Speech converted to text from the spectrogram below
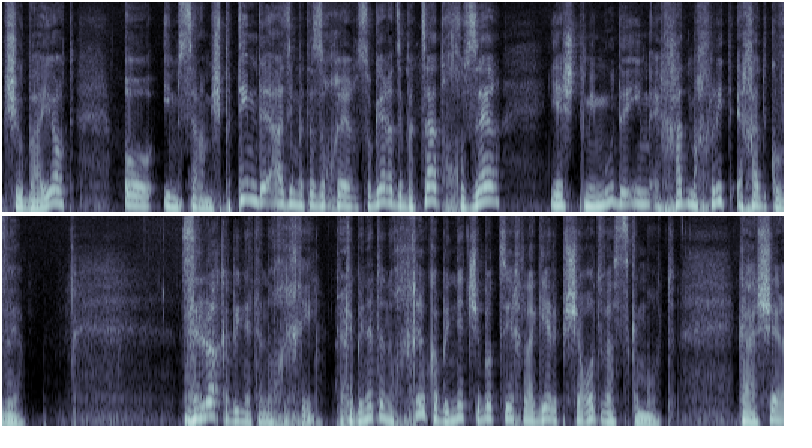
כשהיו בעיות, או עם שר המשפטים דאז, אם אתה זוכר, סוגר את זה בצד, חוזר, יש תמימות דעים, אחד מחליט, אחד קובע. זה לא הקבינט הנוכחי. כן. כן. הקבינט הנוכחי הוא קבינט שבו צריך להגיע לפשרות והסכמות. כאשר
